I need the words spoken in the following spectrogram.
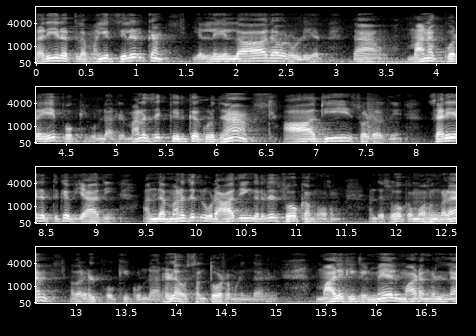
சரீரத்தில் மயிர் சிலிருக்கம் எல்லையில்லாத அவர்களுடைய மனக்குறையை போக்கி கொண்டார்கள். மனசுக்கு இருக்கக்கூடியதுனா ஆதி சொல்றது சரீரத்துக்கு வியாதி. அந்த மனசுக்கு கூட ஆதிங்கிறது சோகமோகம். அந்த சோகமோகங்களை அவர்கள் போக்கி கொண்டார்கள் அவர் சந்தோஷம் அடைந்தார்கள் மாளிகைகள் மேல் மாடங்களில்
